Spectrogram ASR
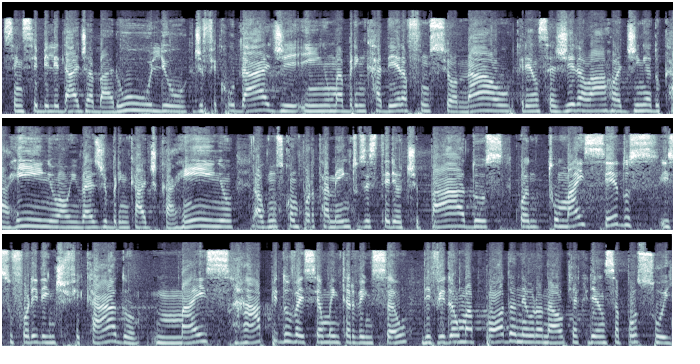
Sensibilidade a barulho, dificuldade em uma brincadeira funcional, criança gira lá a rodinha do carrinho ao invés de brincar de carrinho, alguns comportamentos estereotipados. Quanto mais cedo isso for identificado, mais rápido vai ser uma intervenção devido a uma poda neuronal que a criança possui.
